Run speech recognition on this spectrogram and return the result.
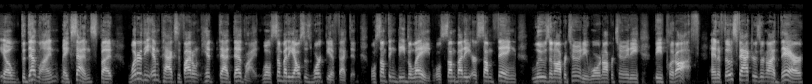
you know, the deadline makes sense, but what are the impacts if I don't hit that deadline? Will somebody else's work be affected? Will something be delayed? Will somebody or something lose an opportunity? Will an opportunity be put off? And if those factors are not there,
